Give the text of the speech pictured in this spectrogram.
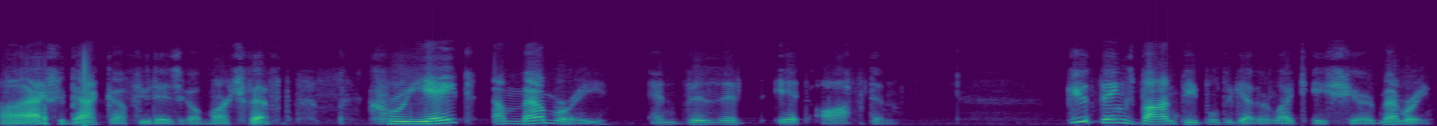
uh, actually back a few days ago, March 5th. Create a memory and visit it often. Few things bond people together like a shared memory.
